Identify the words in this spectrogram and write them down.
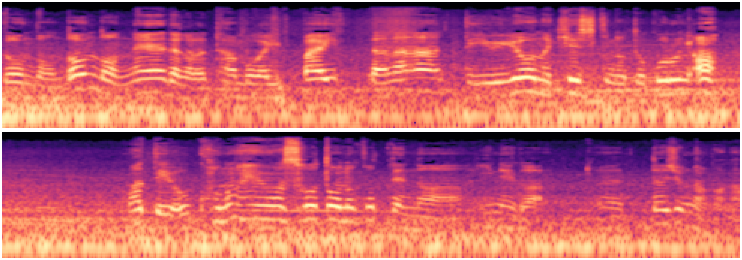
どんどんどんどんねだから田んぼがいっぱいだなっていうような景色のところにあ待てよこの辺は相当残ってんな稲が、えー、大丈夫なのかな。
